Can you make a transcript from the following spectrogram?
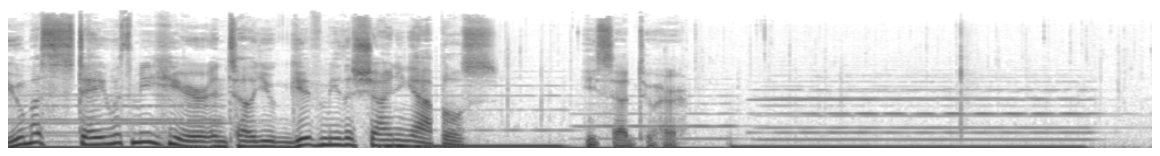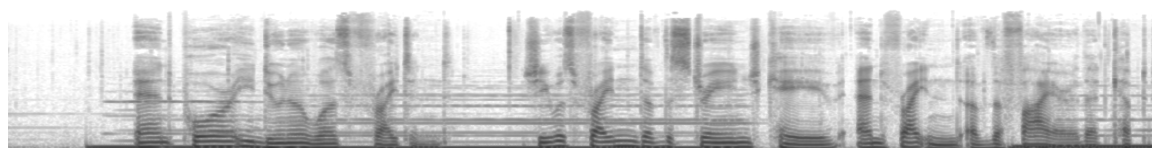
You must stay with me here until you give me the shining apples, he said to her. And poor Iduna was frightened. She was frightened of the strange cave and frightened of the fire that kept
